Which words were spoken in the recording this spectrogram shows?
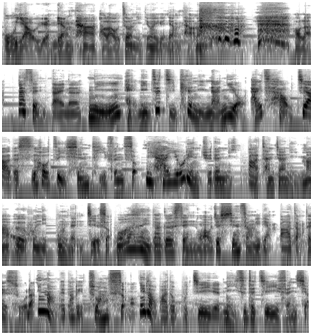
不要原原谅他。好了，我知道你一定会原谅他了。好了，那沈呆呢？你嘿，你自己骗你男友，还吵架的时候自己先提分手，你还有脸觉得你爸参加你妈二婚你不能接受？我要是你大哥沈奴啊，我就先赏你两巴掌再说了。你脑袋到底装什么？你老爸都不介意的，你是在介意神小？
